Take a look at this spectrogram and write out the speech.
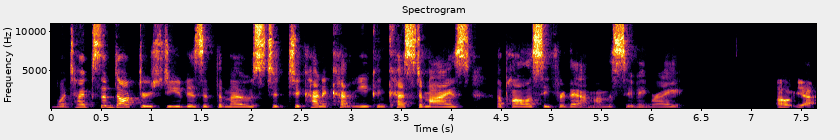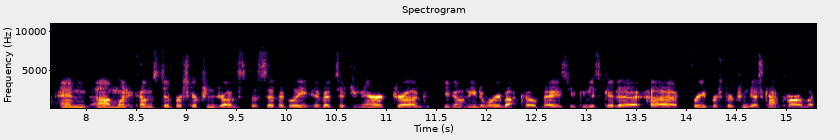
what types of doctors do you visit the most to, to kind of cut you can customize a policy for them, I'm assuming, right? Oh yeah, and um, when it comes to prescription drugs specifically, if it's a generic drug, you don't need to worry about copays. You can just get a, a free prescription discount card like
